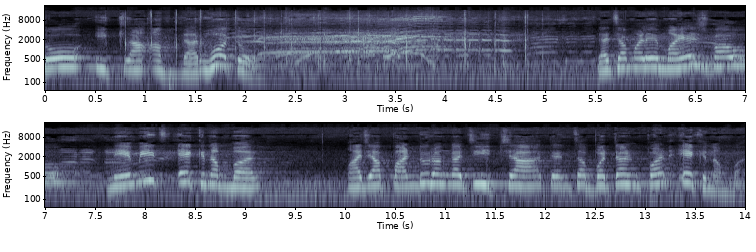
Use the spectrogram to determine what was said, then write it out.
तो इथला आमदार होतो. त्याच्यामुळे महेश भाऊ नेहमीच एक नंबर. माझ्या पांडुरंगाची इच्छा त्यांचं बटन पण एक नंबर.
